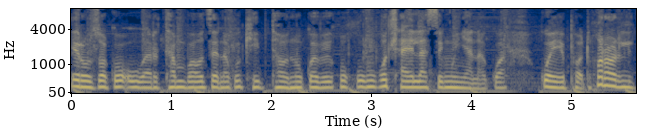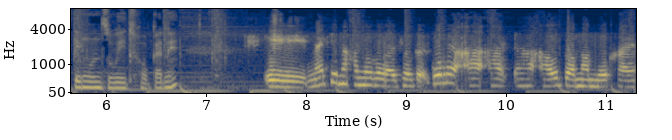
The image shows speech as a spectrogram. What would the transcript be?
e re o tswa ko o r tambo o tsena ko cape town o kwabe go tlhaela sengwenyana kwa airport. Go raya gore le teng o ntse o e tlhoka ne eh nna ke nagana gore wa tlhoka kore ha o tsamaya mo gae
